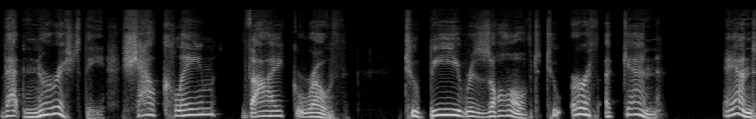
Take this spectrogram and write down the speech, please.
that nourished thee shall claim thy growth to be resolved to earth again, and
